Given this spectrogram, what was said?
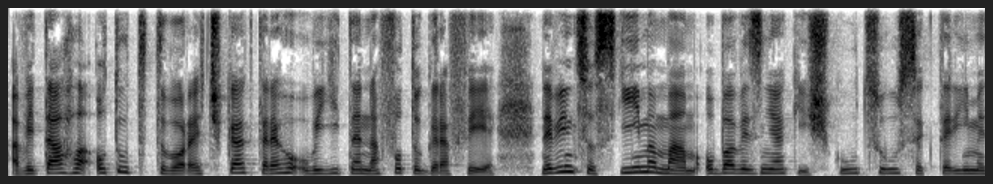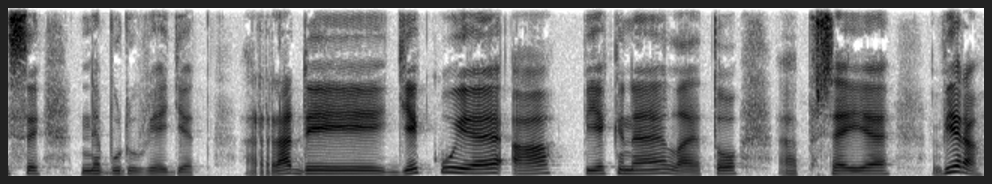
a vytáhla odtud tvorečka, kterého uvidíte na fotografii. Nevím, co s tím, mám obavy z nějakých škůdců, se kterými si nebudu vědět rady. Děkuje a pěkné léto eh, přeje Věra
